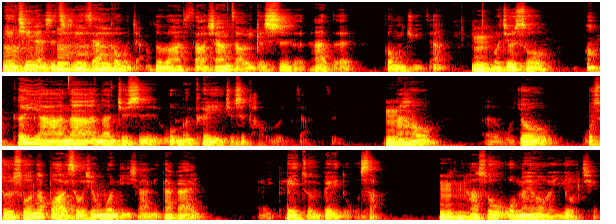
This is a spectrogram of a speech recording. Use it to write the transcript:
年轻人是直接这样跟我讲，说他找想找一个适合他的工具，这样。嗯我就说哦，可以啊，那那就是我们可以就是讨论这样子。嗯然后呃，我就我就是说，那不好意思，我先问你一下，你大概哎可以准备多少？嗯他说我没有很有钱。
